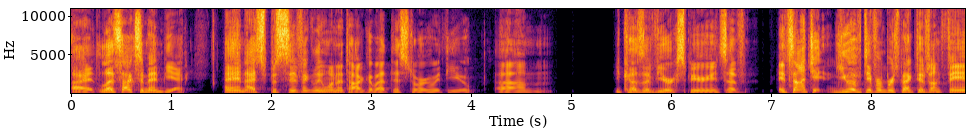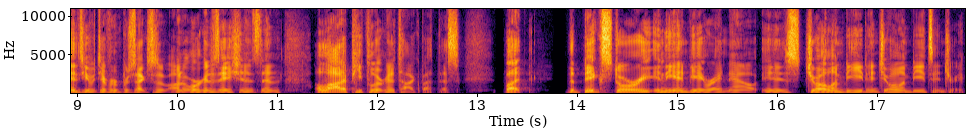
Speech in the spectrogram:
All right, let's talk some NBA. And I specifically want to talk about this story with you um, because of your experience of it's not ju- you have different perspectives on fans, you have different perspectives on organizations than a lot of people are going to talk about this. But the big story in the NBA right now is Joel Embiid and Joel Embiid's injury.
